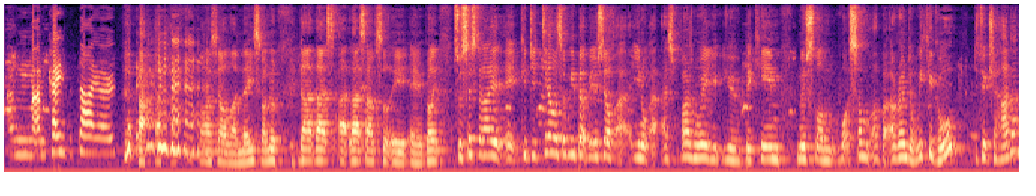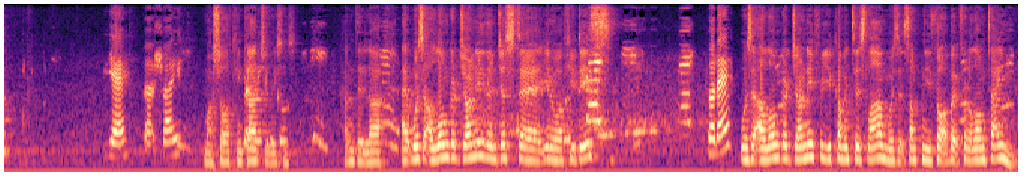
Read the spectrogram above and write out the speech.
I'm, I'm kind of tired. Mashallah, nice one. No, that, that's uh, that's absolutely uh, brilliant. So, sister, I, uh, could you tell us a wee bit about yourself? Uh, you know, as far as I'm aware, you, you became Muslim. What some about around a week ago? You took shahada. Yes, that's right. Mashallah, congratulations. Alhamdulillah. Uh, was it a longer journey than just uh, you know a few days? Sorry? Was it a longer journey for you coming to Islam? Was it something you thought about for a long time?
